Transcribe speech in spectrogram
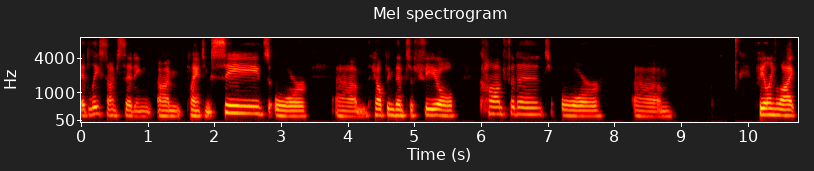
at least I'm setting, I'm planting seeds or um, helping them to feel confident or um, feeling like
